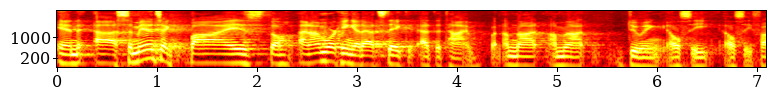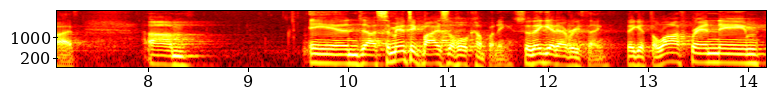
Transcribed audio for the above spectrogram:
And uh, Symantec buys the, and I'm working at AtStake at the time, but I'm not, I'm not doing LC, LC5. Um, and uh, Symantec buys the whole company. So they get everything. They get the L0pht brand name,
